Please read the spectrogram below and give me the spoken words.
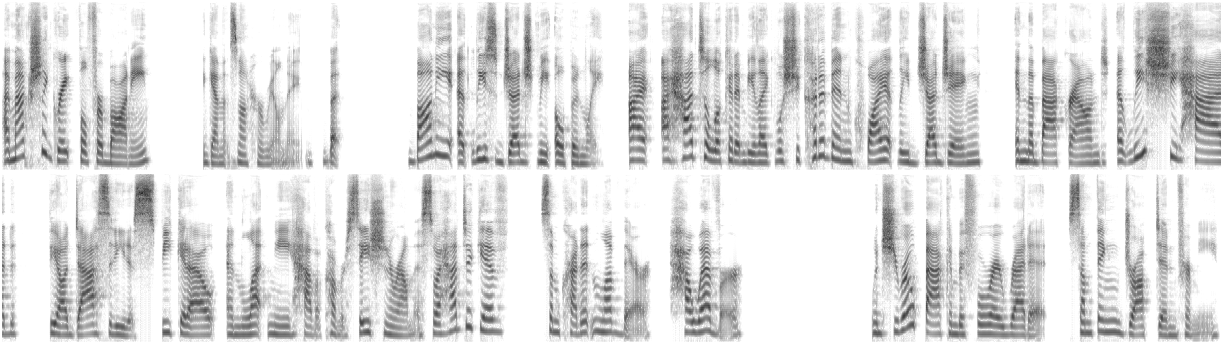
I'm actually grateful for Bonnie. Again, that's not her real name, but Bonnie at least judged me openly. I, I had to look at it and be like, well, she could have been quietly judging in the background, at least she had the audacity to speak it out and let me have a conversation around this. So I had to give some credit and love there. However, when she wrote back and before I read it, something dropped in for me.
